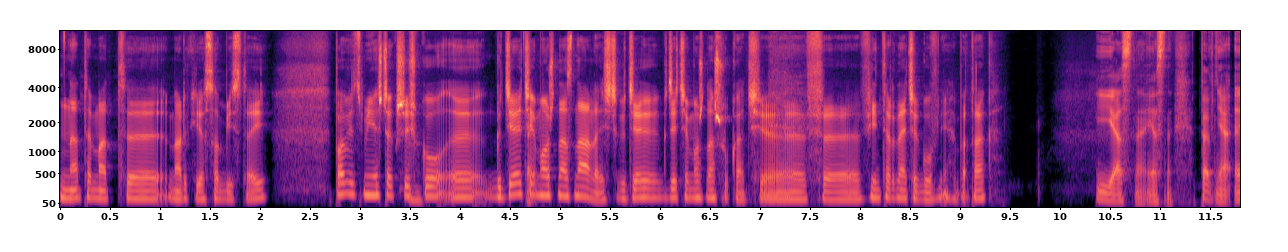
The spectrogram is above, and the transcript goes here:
na temat marki osobistej. Powiedz mi jeszcze, Krzyśku, gdzie Cię tak. można znaleźć? Gdzie, gdzie Cię można szukać? W, w internecie głównie chyba, tak? Jasne, jasne. Pewnie. E,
